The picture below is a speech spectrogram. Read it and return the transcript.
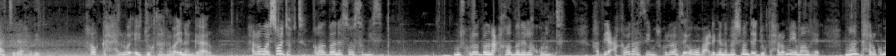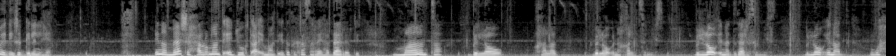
aad tiraahdid halka xalwo ay joogtaan rabaa inaan gaaro. Xalwo way soo jabtay qalad badanay soo samaysay. Mushkulad badan caqabad badanay la kulantay. Haddii caqabadahaas iyo mushkuladahaas ay u babac dhigana meesha maanta ay joogto xalwo ma imaan lahayd maanta xalwo kumay dhiiragelin lahayd inaad meesha xalwo maanta ay joogto aa imaata iyo dadka ka sarreeya haddaad rabtid maanta bilow khalad bilow inaad khalad samaysid bilow inaad dadaal samaysid bilow inaad wax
